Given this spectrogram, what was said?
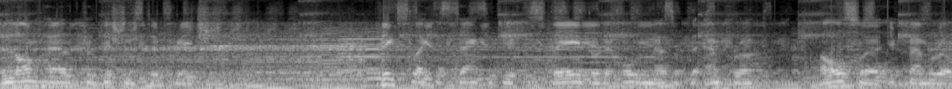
and long-held traditions they preach. Things like the sanctity of the state or the holiness of the emperor are also ephemeral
